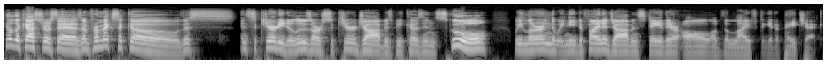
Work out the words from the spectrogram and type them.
Hilda Castro says, I'm from Mexico. This insecurity to lose our secure job is because in school, we learn that we need to find a job and stay there all of the life to get a paycheck.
